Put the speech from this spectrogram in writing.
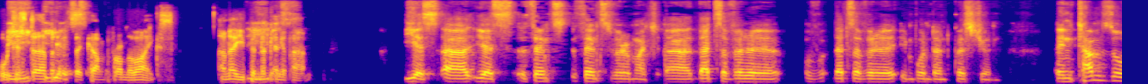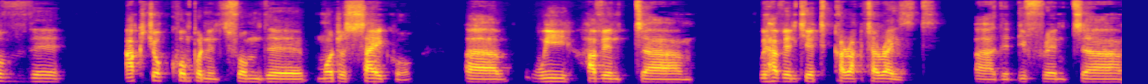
or disturbance yes. that come from the bikes. I know you've been looking yes. at that. Yes, uh, yes. Thanks, thanks very much. Uh, that's a very that's a very important question. In terms of the actual components from the motorcycle, uh, we haven't um, we haven't yet characterized uh, the different uh,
